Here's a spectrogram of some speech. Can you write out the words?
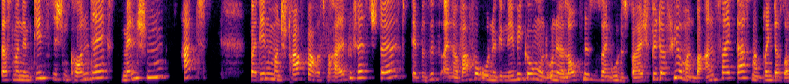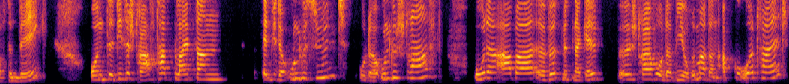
dass man im dienstlichen Kontext Menschen hat, bei denen man strafbares Verhalten feststellt. Der Besitz einer Waffe ohne Genehmigung und ohne Erlaubnis ist ein gutes Beispiel dafür. Man beanzeigt das, man bringt das auf den Weg und äh, diese Straftat bleibt dann entweder ungesühnt oder ungestraft oder aber äh, wird mit einer Geldstrafe oder wie auch immer dann abgeurteilt.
